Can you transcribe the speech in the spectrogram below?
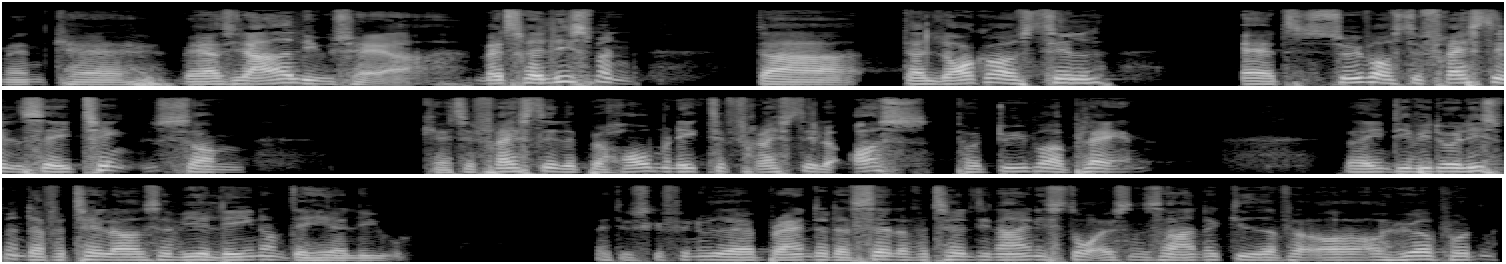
Man kan være sit eget livs herre. Materialismen, der, der lokker os til at søge vores tilfredsstillelse i ting, som kan tilfredsstille behov, men ikke tilfredsstille os på et dybere plan. Der er individualismen, der fortæller os, at vi er alene om det her liv. At du skal finde ud af at brande dig selv og fortælle din egen historie, sådan så andre gider for at, og høre på den.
